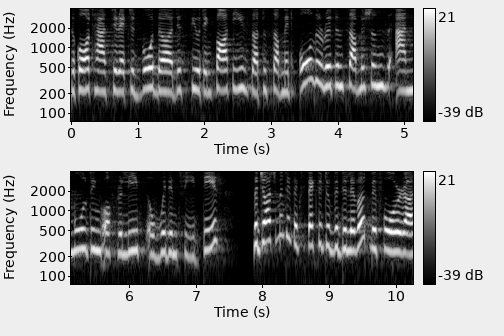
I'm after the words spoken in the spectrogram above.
The court has directed both the disputing parties uh, to submit all the written submissions and molding of reliefs within three days. The judgment is expected to be delivered before uh,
